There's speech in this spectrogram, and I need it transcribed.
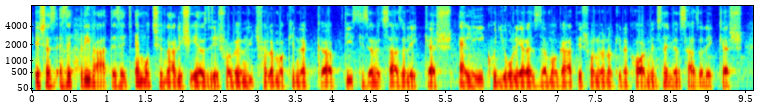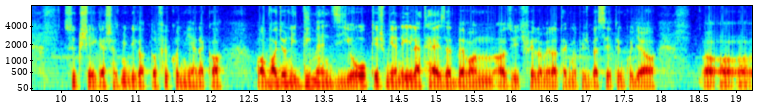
És ez, ez egy privát, ez egy emocionális érzés. Van olyan ügyfelem, akinek 10-15% cash elég, hogy jól érezze magát, és van olyan, akinek 30-40% cash szükséges. Ez mindig attól függ, hogy milyenek a, a vagyoni dimenziók, és milyen élethelyzetben van az ügyfél, amiről tegnap is beszéltünk, ugye a, a, a, a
